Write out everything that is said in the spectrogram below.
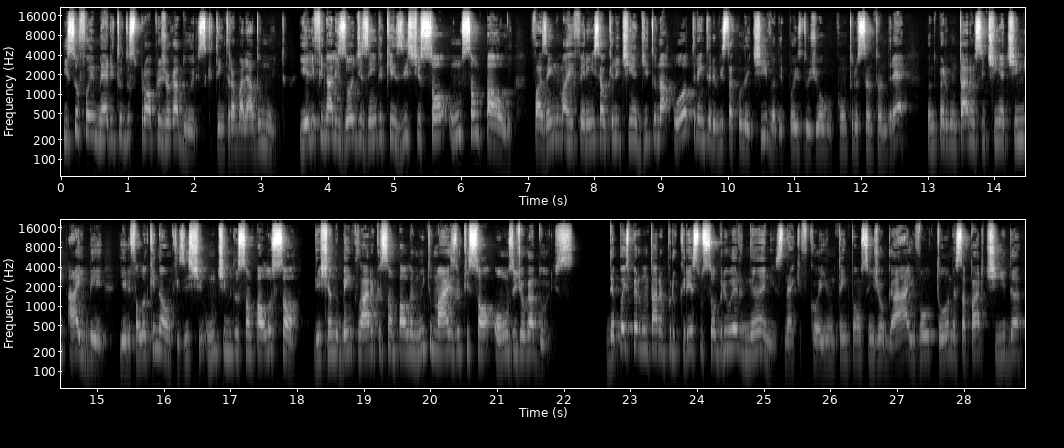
isso foi mérito dos próprios jogadores, que têm trabalhado muito. E ele finalizou dizendo que existe só um São Paulo, fazendo uma referência ao que ele tinha dito na outra entrevista coletiva depois do jogo contra o Santo André, quando perguntaram se tinha time A e B. E ele falou que não, que existe um time do São Paulo só deixando bem claro que o São Paulo é muito mais do que só 11 jogadores. Depois perguntaram para o Crespo sobre o Hernanes, né, que ficou aí um tempão sem jogar e voltou nessa partida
